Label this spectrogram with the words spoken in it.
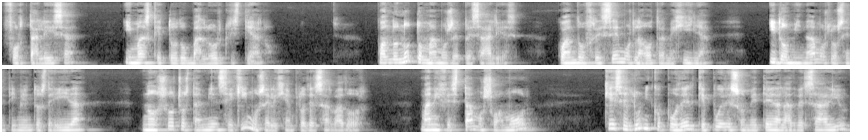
fortaleza y más que todo valor cristiano. Cuando no tomamos represalias, cuando ofrecemos la otra mejilla y dominamos los sentimientos de ira, nosotros también seguimos el ejemplo del Salvador manifestamos su amor, que es el único poder que puede someter al adversario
